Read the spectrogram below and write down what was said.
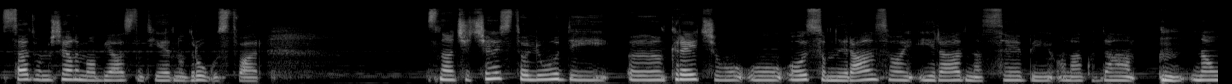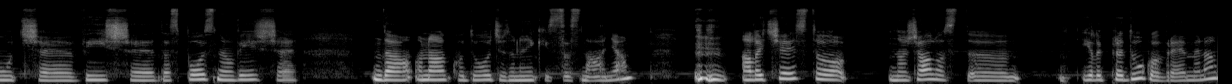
sad vam želim objasniti jednu drugu stvar. Znači, često ljudi e, kreću u osobni razvoj i rad na sebi, onako da nauče više, da spoznaju više, da onako dođu do nekih saznanja. ali često, nažalost, e, ili predugo vremena,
